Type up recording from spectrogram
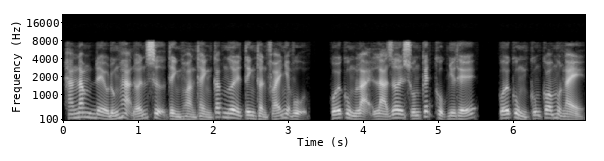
Hàng năm đều đúng hạn ấn sự tình hoàn thành các ngươi tinh thần phái nhiệm vụ, cuối cùng lại là rơi xuống kết cục như thế, cuối cùng cũng có một ngày,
